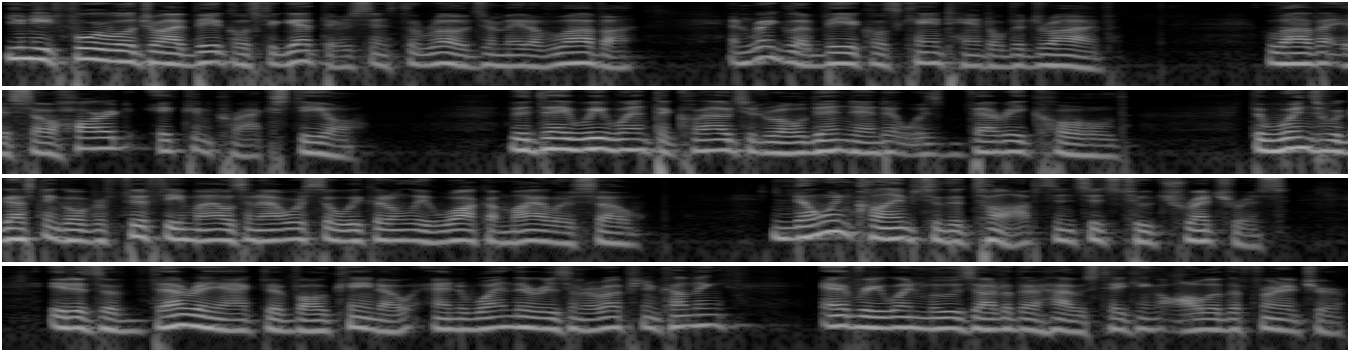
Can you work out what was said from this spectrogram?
You need four wheel drive vehicles to get there since the roads are made of lava, and regular vehicles can't handle the drive. Lava is so hard it can crack steel. The day we went, the clouds had rolled in and it was very cold. The winds were gusting over 50 miles an hour, so we could only walk a mile or so. No one climbs to the top since it's too treacherous. It is a very active volcano, and when there is an eruption coming, everyone moves out of their house, taking all of the furniture.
